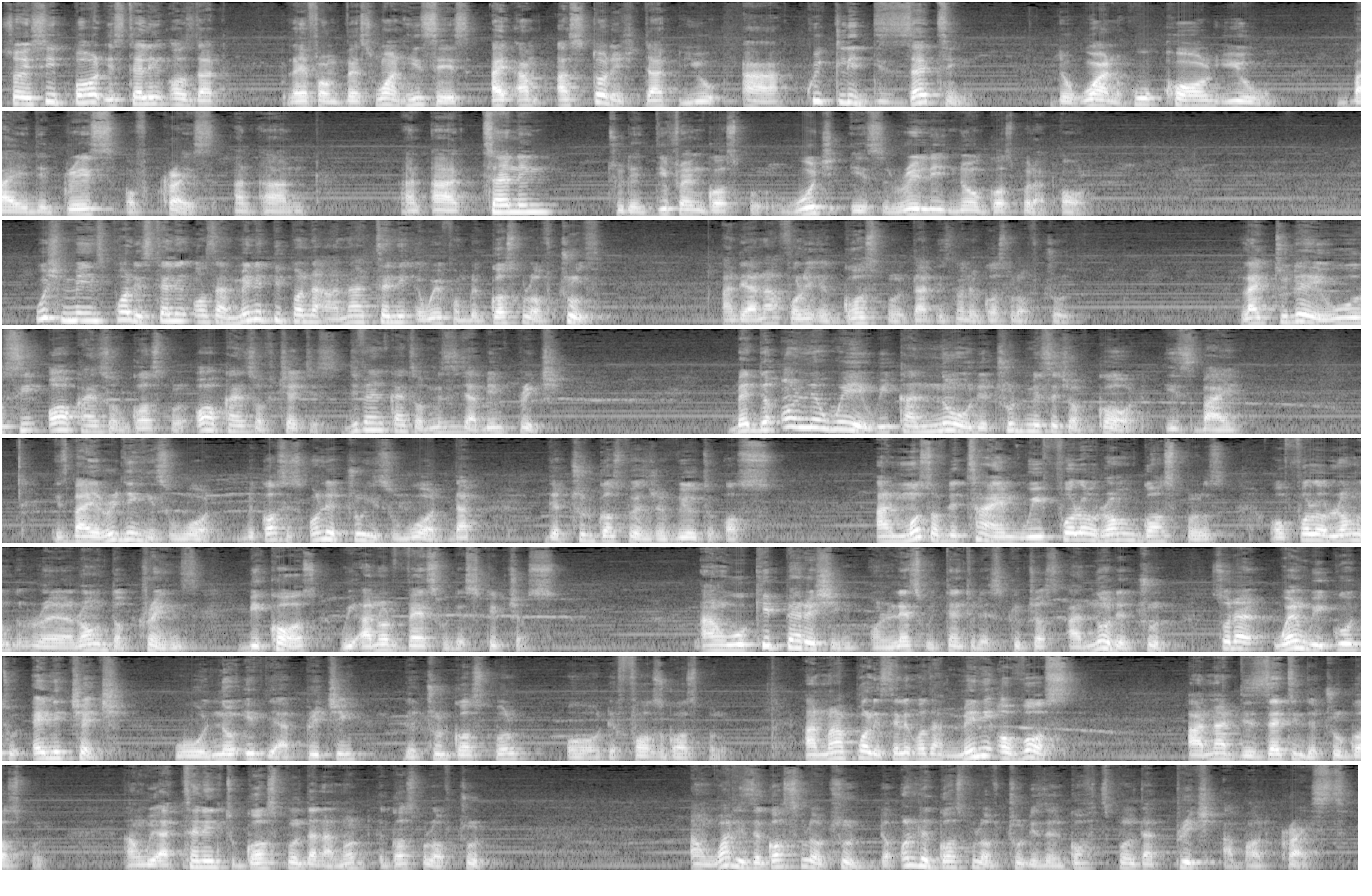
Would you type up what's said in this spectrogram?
So you see, Paul is telling us that like from verse 1, he says, I am astonished that you are quickly deserting the one who called you by the grace of Christ and, and, and are turning to the different gospel, which is really no gospel at all. Which means Paul is telling us that many people now are now turning away from the gospel of truth and they are now following a gospel that is not a gospel of truth. Like today, we will see all kinds of gospel, all kinds of churches, different kinds of messages are being preached. But the only way we can know the truth message of God is by is by reading His Word, because it's only through His Word that the truth gospel is revealed to us. And most of the time, we follow wrong gospels or follow wrong, uh, wrong doctrines because we are not versed with the scriptures. And we'll keep perishing unless we turn to the scriptures and know the truth, so that when we go to any church, we will know if they are preaching the true gospel or the false gospel. And now Paul is telling us that many of us are not deserting the true gospel. And we are turning to gospel that are not the gospel of truth. And what is the gospel of truth? The only gospel of truth is the gospel that preach about Christ.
